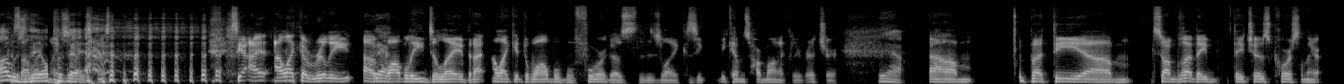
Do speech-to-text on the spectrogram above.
I was 'cause the like opposite. See, I, I like a really uh, Yeah. wobbly delay, but I, I like it to wobble before it goes to the delay because it becomes harmonically richer. yeah. Um, but the um, so I'm glad they they chose chorus on there.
